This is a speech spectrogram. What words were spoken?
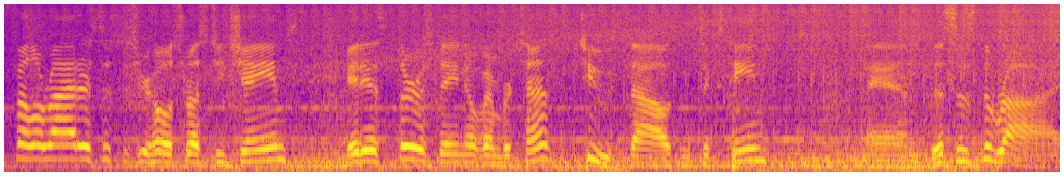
fellow riders. This is your host, Rusty James. It is Thursday, November 10th, 2016, and this is The Ride.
